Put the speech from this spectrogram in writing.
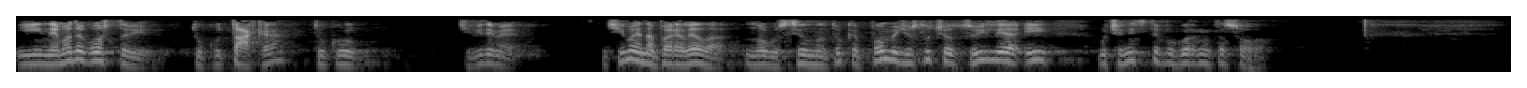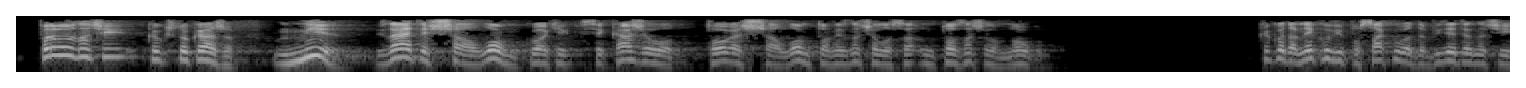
и нема да го остави туку така, туку ќе видиме, че има една паралела многу силна тука, помеѓу случајот со Илија и учениците во горната сова. Прво, значи, како што кажав, мир. Знаете, шалом, која ќе се кажело тога шалом, тоа не значило, тоа значило многу. Како да некој ви посакува да бидете, значи,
